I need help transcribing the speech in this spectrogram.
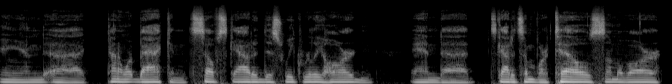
and uh, kind of went back and self scouted this week really hard and and uh, scouted some of our tells, some of our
